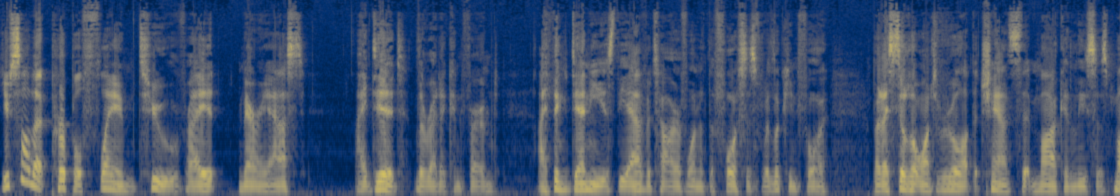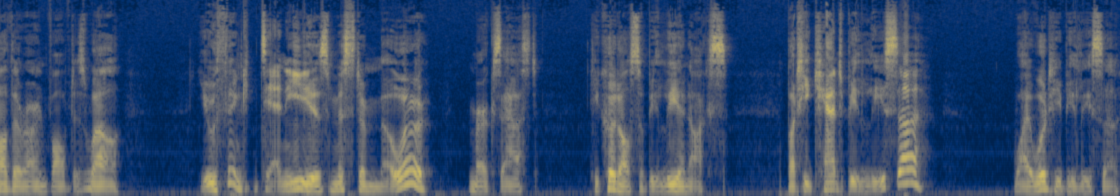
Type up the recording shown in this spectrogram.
You saw that purple flame, too, right? Mary asked. I did, Loretta confirmed. I think Denny is the avatar of one of the forces we're looking for, but I still don't want to rule out the chance that Mark and Lisa's mother are involved as well. You think Denny is Mr. Mower? Murks asked. He could also be Leonox. But he can't be Lisa? Why would he be Lisa?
